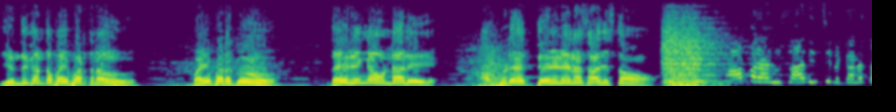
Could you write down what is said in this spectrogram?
ఎందుకంత భయపడుతున్నావు? భయపడకు. ధైర్యంగా ఉండాలి. అప్పుడే దేనినైనా సాధిస్తాం. ఆపరా నువ్వు సాధించిన ఘనత.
